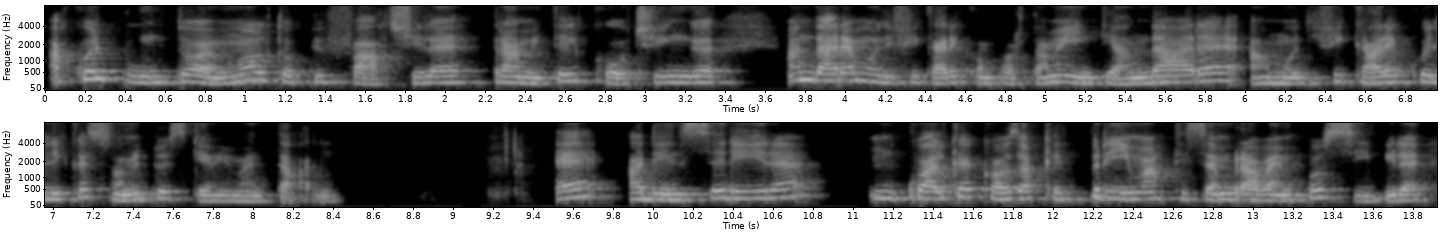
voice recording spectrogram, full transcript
a quel punto è molto più facile tramite il coaching andare a modificare i comportamenti, andare a modificare quelli che sono i tuoi schemi mentali e ad inserire un qualche cosa che prima ti sembrava impossibile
